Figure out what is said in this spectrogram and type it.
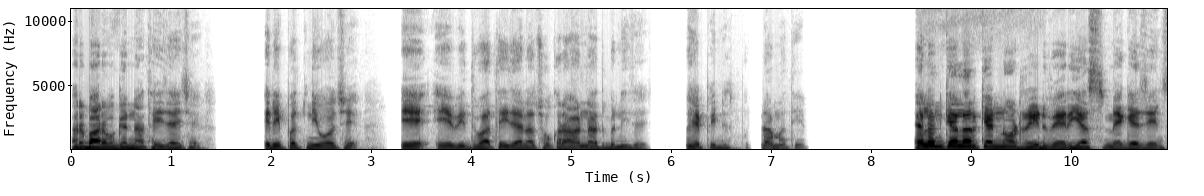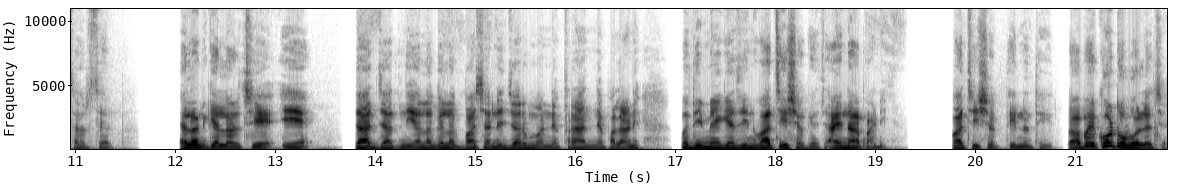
ઘરબાર વગરના થઈ જાય છે, એની પત્નીઓ છે, એ એ વિધવા થઈ જાયના છોકરા અનાથ બની જાય છે. હેપીનેસ પૂછડામાંથી Helen Keller can not read various magazines herself Helen Keller છે, એ જાત જાતની અલગ અલગ ભાષાને જર્મન ને ફ્રાન્સ ને ફલાણી બધી મેગેઝિન વાંચી શકે છે આ ના પાડી. વાંચી શકતી નથી. તો આ ભાઈ ખોટું બોલે છે.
